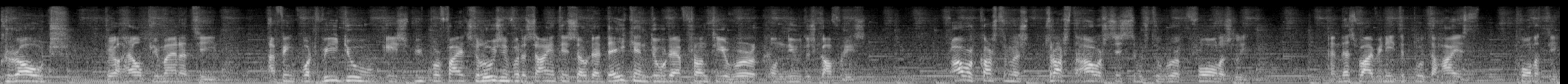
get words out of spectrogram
growth will help humanity. I think what we do is we provide solutions for the scientists so that they can do their frontier work on new discoveries. Our customers trust our systems to work flawlessly, and that's why we need to put the highest quality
